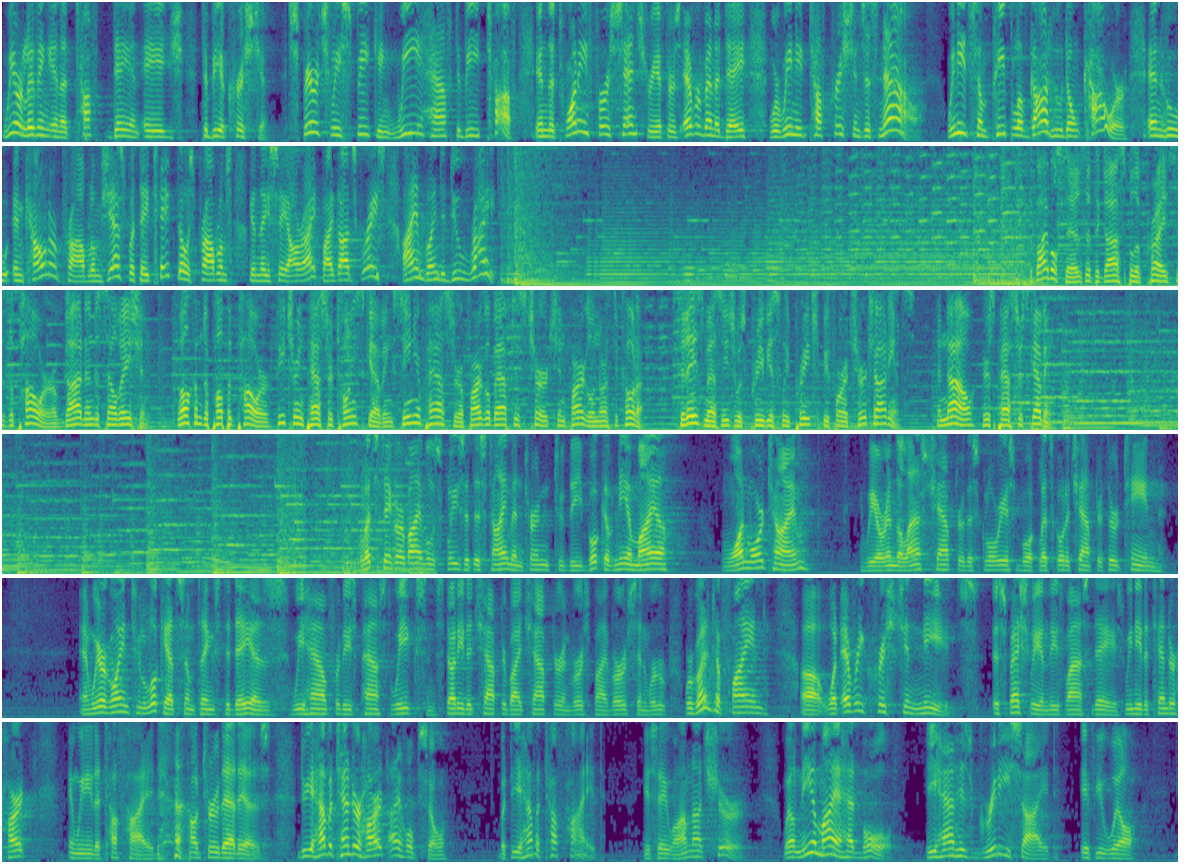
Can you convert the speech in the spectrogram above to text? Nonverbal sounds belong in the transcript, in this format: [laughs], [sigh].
We are living in a tough day and age to be a Christian. Spiritually speaking, we have to be tough. In the 21st century, if there's ever been a day where we need tough Christians, it's now. We need some people of God who don't cower and who encounter problems, yes, but they take those problems and they say, all right, by God's grace, I am going to do right. The Bible says that the gospel of Christ is the power of God unto salvation. Welcome to Pulpit Power, featuring Pastor Tony Skeving, Senior Pastor of Fargo Baptist Church in Fargo, North Dakota. Today's message was previously preached before a church audience. And now, here's Pastor Skeving. Let's take our Bibles, please, at this time and turn to the book of Nehemiah one more time. We are in the last chapter of this glorious book. Let's go to chapter 13. And we are going to look at some things today as we have for these past weeks and studied it chapter by chapter and verse by verse. And we're, we're going to find uh, what every Christian needs, especially in these last days. We need a tender heart and we need a tough hide. [laughs] How true that is. Do you have a tender heart? I hope so. But do you have a tough hide? You say, well, I'm not sure. Well, Nehemiah had both. He had his gritty side, if you will.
